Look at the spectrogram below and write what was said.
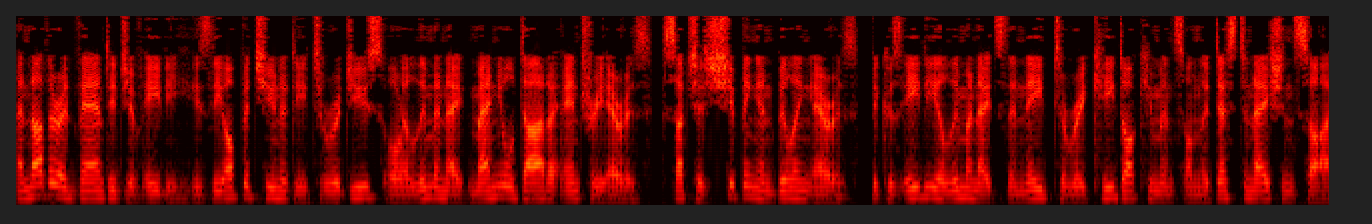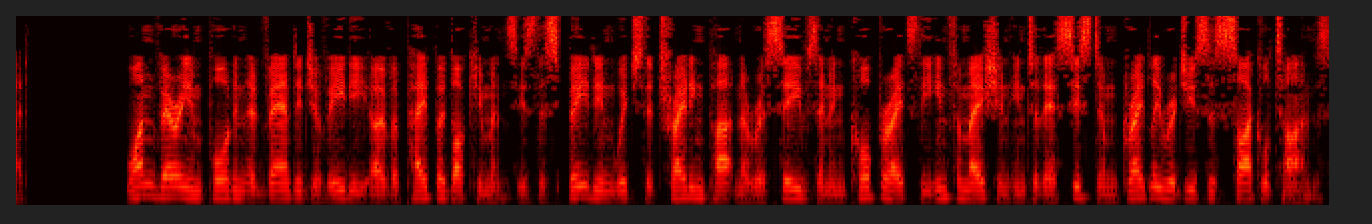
Another advantage of ED is the opportunity to reduce or eliminate manual data entry errors, such as shipping and billing errors, because ED eliminates the need to rekey documents on the destination side. One very important advantage of ED over paper documents is the speed in which the trading partner receives and incorporates the information into their system greatly reduces cycle times.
